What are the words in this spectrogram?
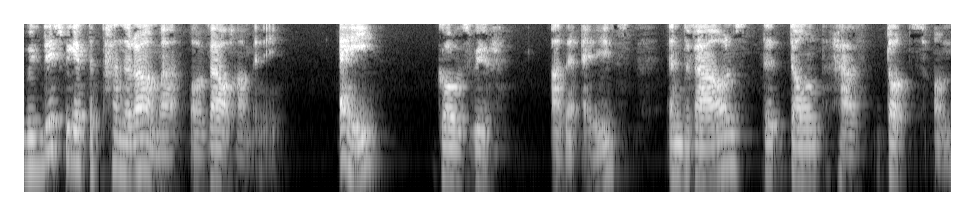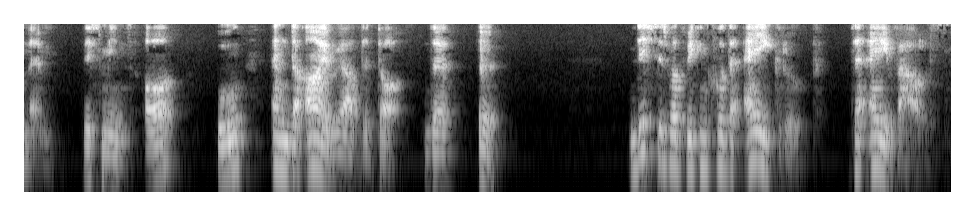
With this, we get the panorama of vowel harmony. A goes with other A's and vowels that don't have dots on them. This means O, U, and the I without the dot, the U. This is what we can call the A group, the A vowels.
